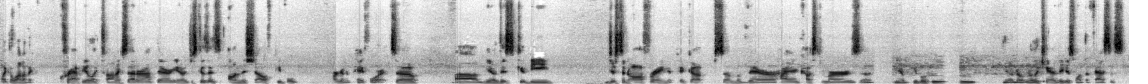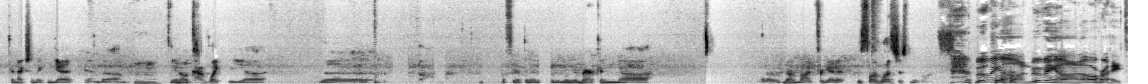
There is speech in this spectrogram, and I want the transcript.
like a lot of the crappy electronics that are out there. You know, just because it's on the shelf, people are going to pay for it. So um, you know, this could be just an offering to pick up some of their high end customers. Uh, you know, people who, who you know don't really care. They just want the fastest connection they can get, and um, hmm you know, kind of like the uh, the I forget the name of the movie, American. Uh, whatever. Never mind. Forget it. Let's, let's just move on. moving on, moving on. All right.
